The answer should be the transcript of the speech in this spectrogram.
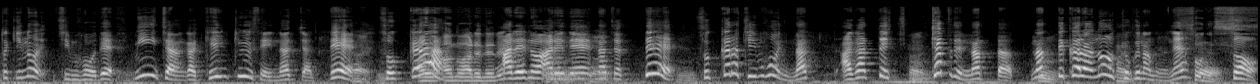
時のチーム4で、みーちゃんが研究生になっちゃって、はい。そっからあのあれでね。あれのあれうんうん。でなっちゃって、うん。そっからチーム4にな上がって、キャプテンになったなってからの曲なのよね、そうです。そ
